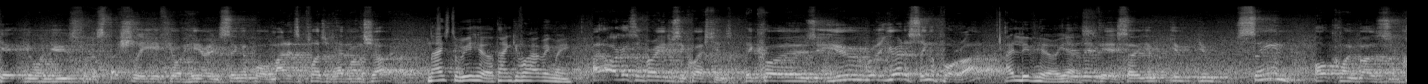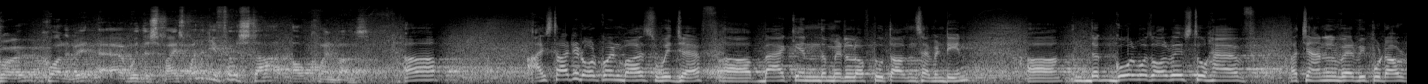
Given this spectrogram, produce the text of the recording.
get your news from, especially if you're here in Singapore. Mate, it's a pleasure to have you on the show. Nice to be here. Thank you for having me. I've got some very interesting questions because you you're out of Singapore, right? I live here, yes. You live here, so you, you, you've seen Altcoin Buzz grow quite a bit uh, with the space. When did you first start Altcoin Buzz? Uh, I started Altcoin Buzz with Jeff uh, back in the middle of 2017. Uh, the goal was always to have a channel where we put out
